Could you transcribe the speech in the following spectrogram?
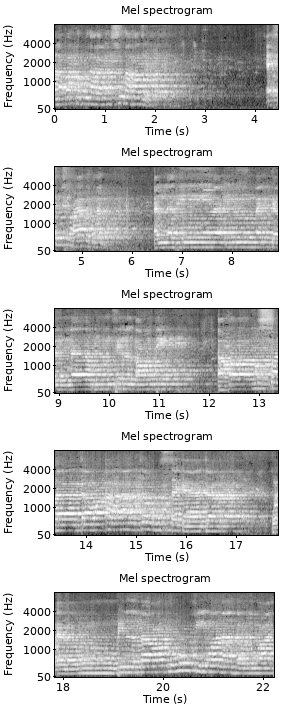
আল্লাহ পাক রব্বুল আলামিন সূরা হাজর 41 আয়াতে বলেন الذين إن مكناهم في الأرض أقاموا الصلاة وآتوا الزكاة وأمروا بالمعروف ونهوا عن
